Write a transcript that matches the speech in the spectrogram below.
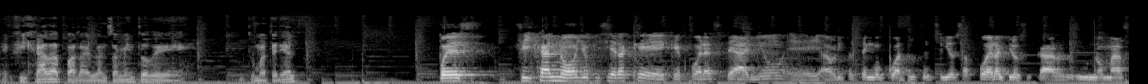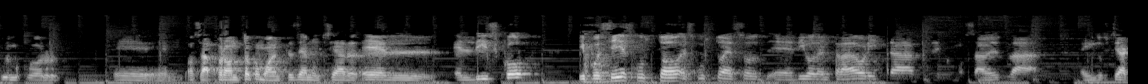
eh, fijada para el lanzamiento de tu material? Pues fija no, yo quisiera que, fuera este año, eh, ahorita tengo cuatro sencillos afuera, quiero sacar uno más a lo mejor, eh, o sea, pronto como antes de anunciar el, disco. Y pues sí, es justo, es justo eso, digo, de entrada ahorita, como sabes, la, industria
